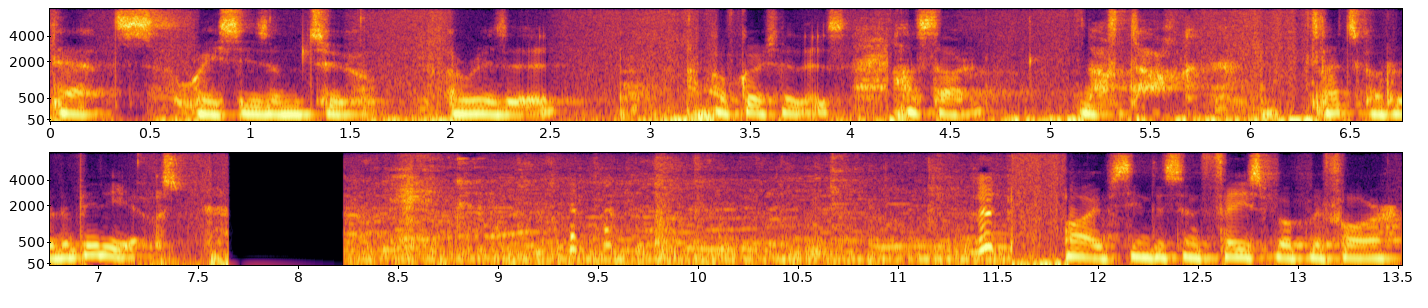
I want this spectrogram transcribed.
That's racism too. Or is it? Of course it is. I'll start. Enough talk. Let's go to the videos. Oh, I've seen this on Facebook before.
